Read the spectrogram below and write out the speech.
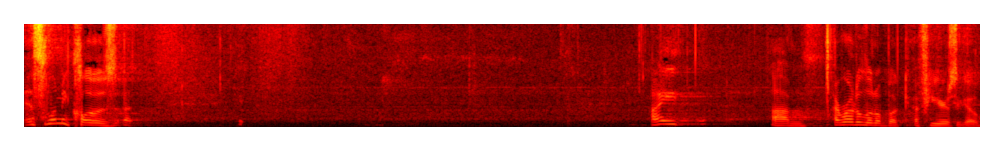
And so let me close. Uh, I, um, I wrote a little book a few years ago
